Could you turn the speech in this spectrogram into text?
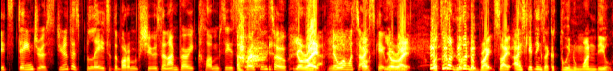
it's dangerous. Do you know there's blades at the bottom of shoes, and I'm very clumsy as a person. So You're right. yeah, no one wants to Oh, ice skate. With me. You're right. Me. But look on, look on the bright side. Ice skating is like a two in one deal.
